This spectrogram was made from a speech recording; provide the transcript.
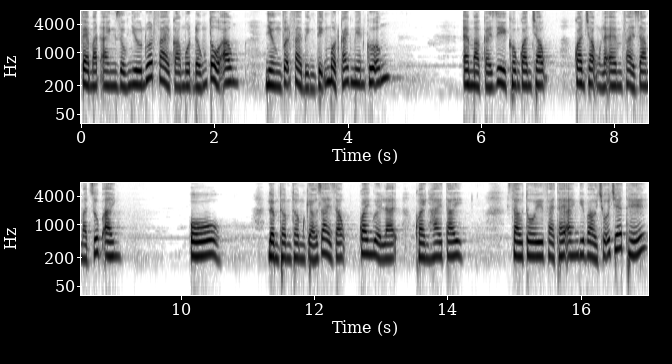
vẻ mặt anh giống như nuốt phải cả một đống tổ ong, nhưng vẫn phải bình tĩnh một cách miên cưỡng. Em mặc cái gì không quan trọng, quan trọng là em phải ra mặt giúp anh. Ồ! lầm thầm thầm kéo dài giọng, quay người lại, khoanh hai tay. Sao tôi phải thay anh đi vào chỗ chết thế?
